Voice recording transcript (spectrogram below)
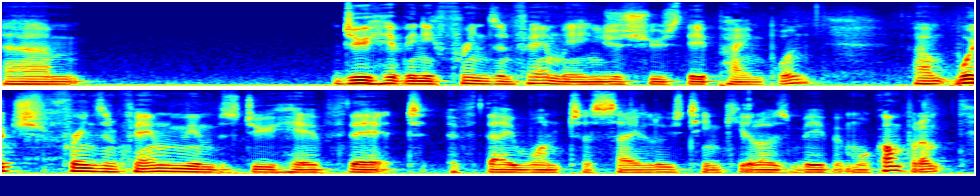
um, do you have any friends and family? And you just use their pain point. Um, which friends and family members do you have that, if they want to say lose 10 kilos and be a bit more confident,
